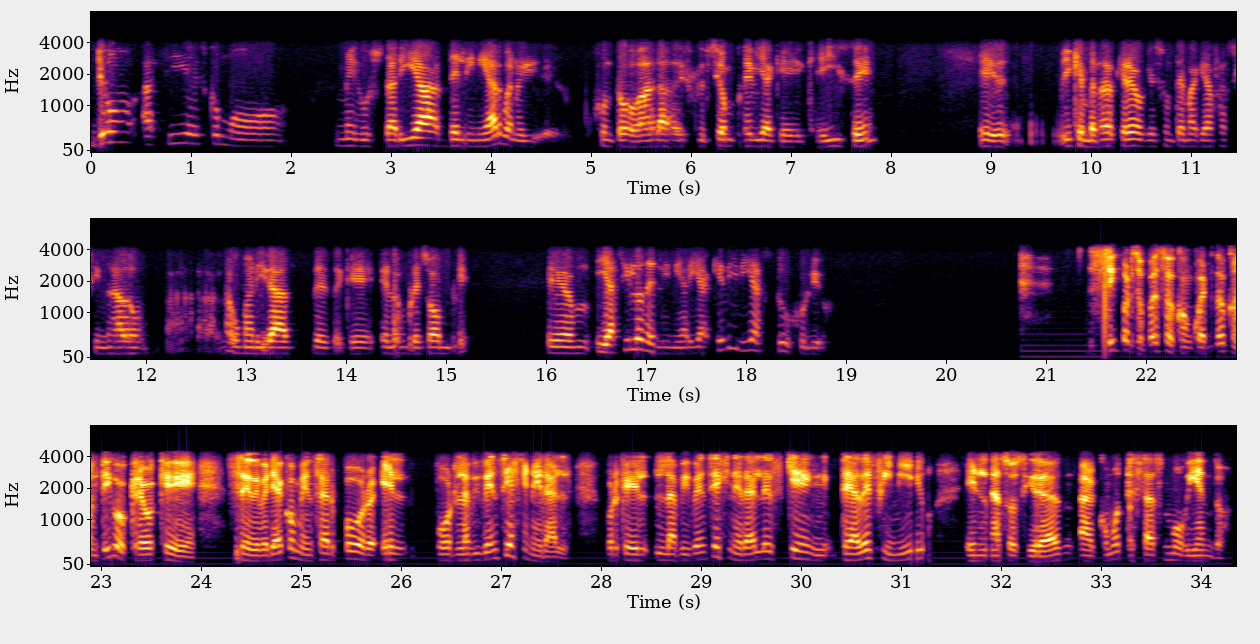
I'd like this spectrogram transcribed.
Yo así es como me gustaría delinear, bueno, y eh, junto a la descripción previa que, que hice, eh, y que en verdad creo que es un tema que ha fascinado a la humanidad desde que el hombre es hombre, y así lo delinearía. ¿Qué dirías tú, Julio? Sí, por supuesto, concuerdo contigo. Creo que se debería comenzar por el por la vivencia general, porque la vivencia general es quien te ha definido en la sociedad a cómo te estás moviendo.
